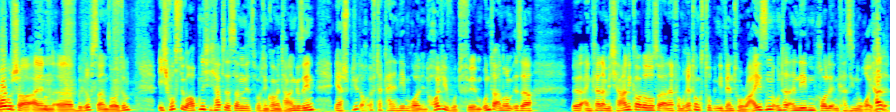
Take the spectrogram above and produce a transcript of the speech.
Frobisher ein äh, Begriff sein sollte. Ich wusste überhaupt nicht, ich hatte es dann jetzt auf den Kommentaren gesehen, er spielt auch öfter kleine Nebenrollen in Hollywood-Filmen. Unter anderem ist er äh, ein kleiner Mechaniker oder so, ist einer vom Rettungstrupp in Event Horizon und hat eine Nebenrolle in Casino Royale.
